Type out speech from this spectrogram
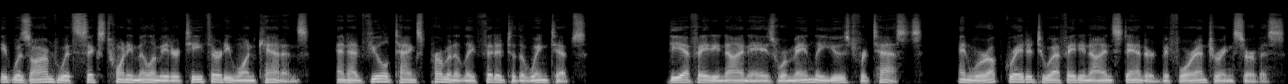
It was armed with six 20mm T-31 cannons, and had fuel tanks permanently fitted to the wingtips. The F-89As were mainly used for tests, and were upgraded to F-89 standard before entering service.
